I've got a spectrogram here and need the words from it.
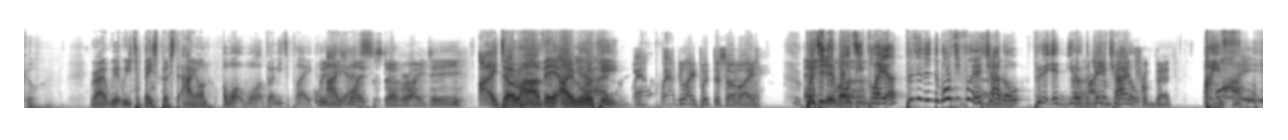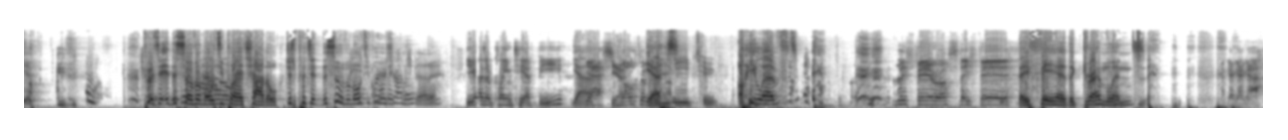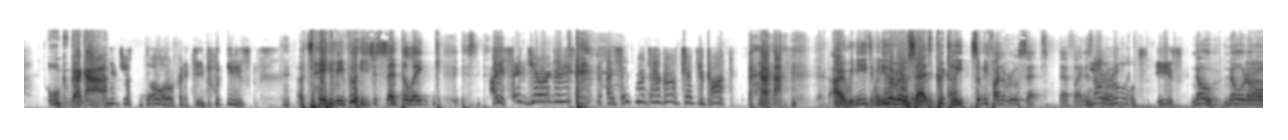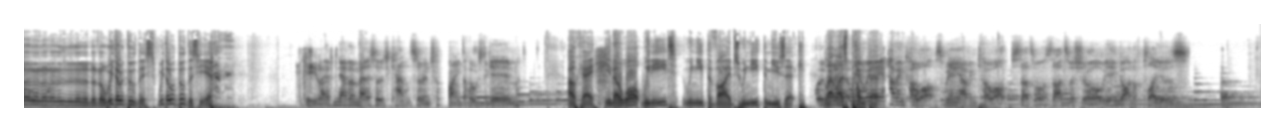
cool. Right, we, we need to base boost it. Hang on. Oh, what what do I need to play? Please, ah, what is the server ID? I don't have it. Yeah, I'm yeah, looking. Where where do I put the server ID? Put it in Anyone- multiplayer. Put it in the multiplayer Uh, channel. Put it in, you know, the uh, I big am channel. banned from that. Why? Put it in the server multiplayer channel. Just put it in the server multiplayer channel. That's better. You guys are playing TFB? Yeah. yes, Yeah. welcome. Yes. Need to. Oh, he left. They fear us. They fear. they fear the gremlins. Gaga. Ooh, gaga. Can you just go already, please? Oh, Davey, please just send the link. I sent you the. I sent you into the group chat. You cock. Alright, we need we We're need a rule set quickly. Somebody find a rule set. They're fine as No bro. rules. Ease. No, no, no, no, no, no, no, no, no, no, no, no, no. We don't do this. We don't do this here. Okay, I have never met such cancer in trying to host a game. Okay, you know what? We need we need the vibes. We need the music. We're Let, gonna- let's we, pump we it. ain't having co-ops. We ain't having co-ops. That's what. That's for sure. We ain't got enough players.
